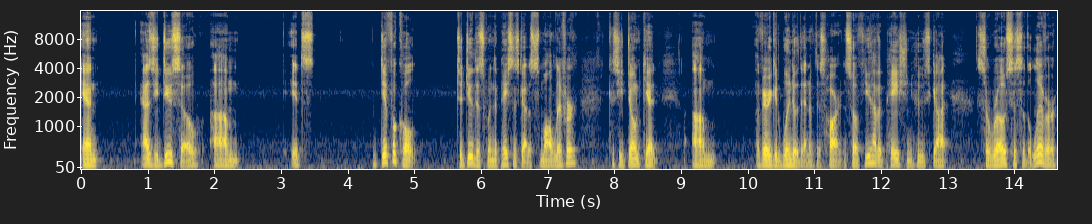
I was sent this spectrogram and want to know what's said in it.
And as you do so, um, it's difficult to do this when the patient's got a small liver because you don't get um, a very good window then of this heart. And so if you have a patient who's got cirrhosis of the liver,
